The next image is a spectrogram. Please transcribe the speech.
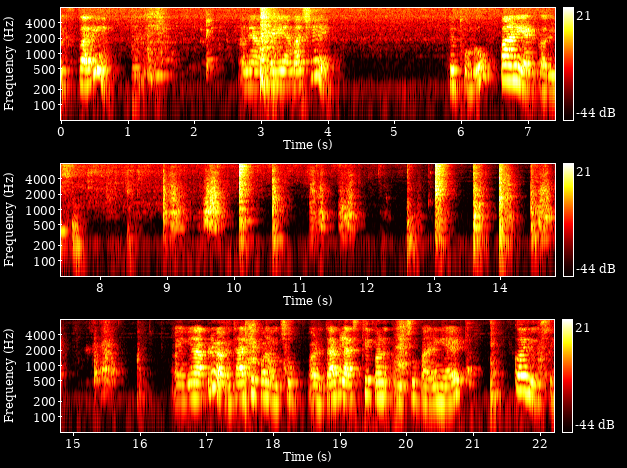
મિક્સ કરી. અને આપણે આમાં છે તો થોડું પાણી એડ કરીશું. અહીંયા આપણે અડધાથી પણ ઓછું, અડધા ગ્લાસથી પણ ઓછું પાણી એડ કર્યું છે.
